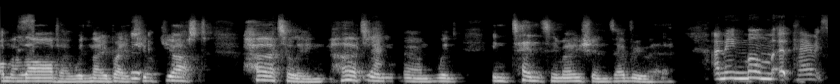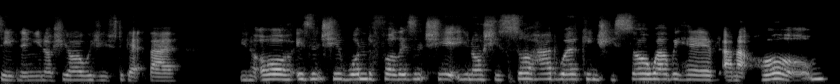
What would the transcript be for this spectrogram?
on the lava with no brakes. You're just hurtling, hurtling yeah. around with intense emotions everywhere. I mean, mum at parents' evening, you know, she always used to get there. You know, oh, isn't she wonderful? Isn't she? You know, she's so hardworking. She's so well behaved. And at home,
